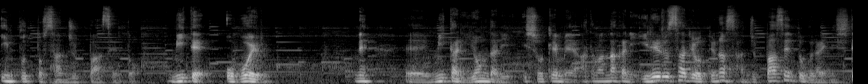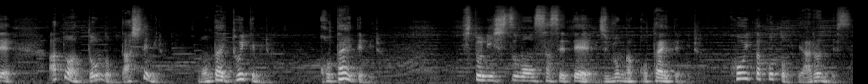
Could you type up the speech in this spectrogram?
インプット30%見て覚える。ね。えー、見たり読んだり一生懸命頭の中に入れる作業っていうのは30%ぐらいにしてあとはどんどん出してみる。問題解いてみる。答えてみる。人に質問させて自分が答えてみる。こういったことをやるんです。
